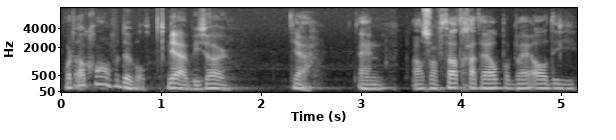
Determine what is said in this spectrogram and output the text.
wordt ook gewoon verdubbeld. Ja, bizar. Ja, en alsof dat gaat helpen bij al die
